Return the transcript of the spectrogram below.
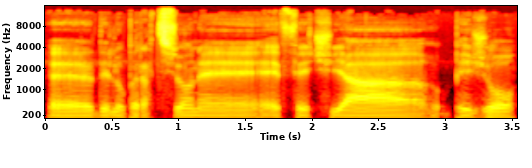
eh, dell'operazione FCA Peugeot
